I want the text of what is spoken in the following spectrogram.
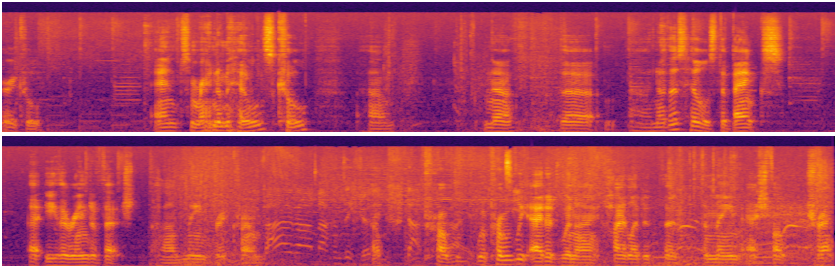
Very cool. And some random hills, cool. Um, no, the uh, no, those hills, the banks at either end of that uh, main breadcrumb prob were probably added when I highlighted the, the main asphalt track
